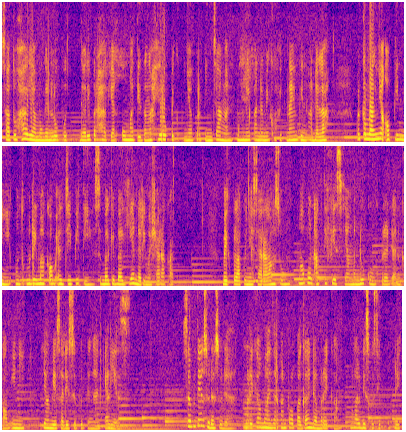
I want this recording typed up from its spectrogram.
Satu hal yang mungkin luput dari perhatian umat di tengah hiruk pikuknya perbincangan mengenai pandemi COVID-19 adalah berkembangnya opini untuk menerima kaum LGBT sebagai bagian dari masyarakat. Baik pelakunya secara langsung maupun aktivis yang mendukung keberadaan kaum ini yang biasa disebut dengan alias. Seperti yang sudah-sudah, mereka melancarkan propaganda mereka melalui diskusi publik,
